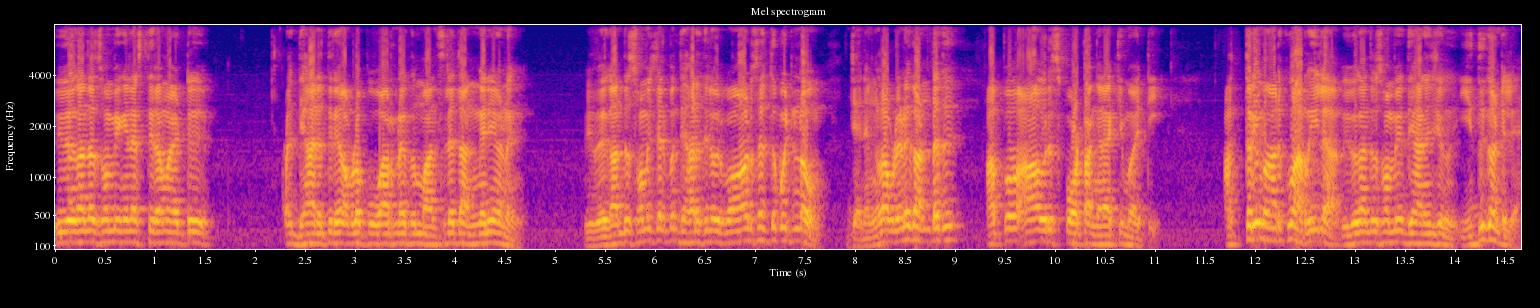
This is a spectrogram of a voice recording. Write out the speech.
വിവേകാനന്ദ സ്വാമി ഇങ്ങനെ സ്ഥിരമായിട്ട് ധ്യാനത്തിന് അവിടെ പോവാറുണ്ടായിരുന്നു. മനസ്സിലായത് അങ്ങനെയാണ്. വിവേകാനന്ദ സ്വാമി ചിലപ്പോൾ ധ്യാനത്തിൽ ഒരുപാട് സ്ഥലത്ത് പോയിട്ടുണ്ടാവും. ജനങ്ങൾ അവിടെയാണ് കണ്ടത്. അപ്പോൾ ആ ഒരു സ്പോട്ട് അങ്ങനെ ആക്കി മാറ്റി. അത്രയും ആർക്കും അറിയില്ല. വിവേകാനന്ദ സ്വാമി ധ്യാനം ചെയ്യുന്നത്. ഇത് കണ്ടില്ലേ?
